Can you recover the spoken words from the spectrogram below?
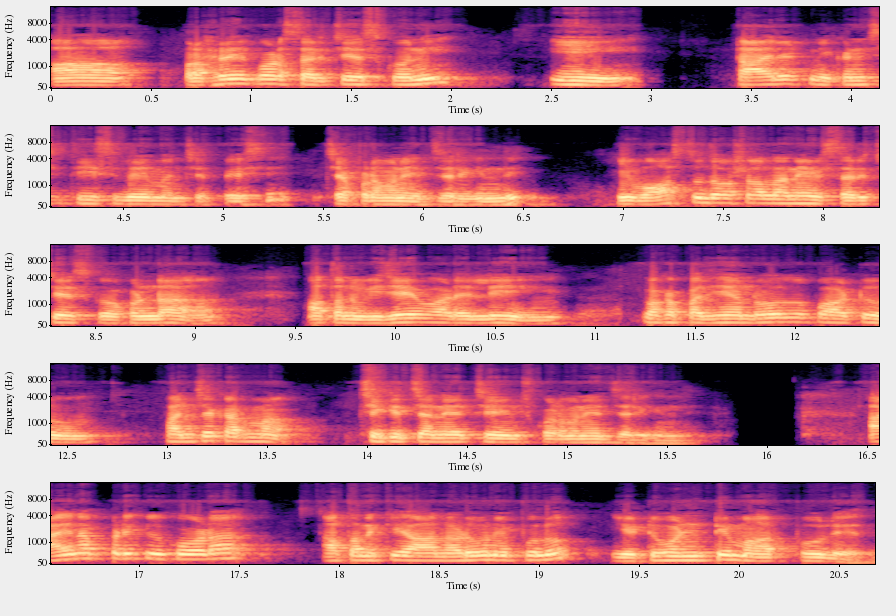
ఆ ప్రహరీ కూడా సరి చేసుకొని ఈ టాయిలెట్ని ఇక్కడి నుంచి తీసివేయమని చెప్పేసి చెప్పడం అనేది జరిగింది. ఈ వాస్తు దోషాలు అనేవి సరి చేసుకోకుండా అతను విజయవాడ వెళ్ళి ఒక పదిహేను రోజుల పాటు పంచకర్మ చికిత్స అనేది చేయించుకోవడం అనేది జరిగింది. అయినప్పటికీ కూడా అతనికి ఆ నడువు నొప్పులో ఎటువంటి మార్పు లేదు.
